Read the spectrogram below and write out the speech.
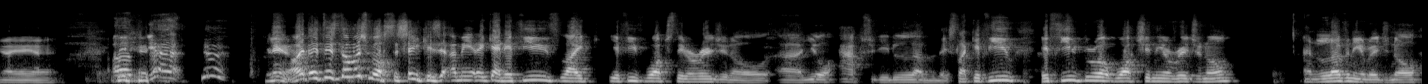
Yeah, yeah, yeah. Um, yeah, yeah. Yeah, I, there's not much more to see because I mean, again, if you've like if you've watched the original, uh, you'll absolutely love this. Like if you if you grew up watching the original and loving the original,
